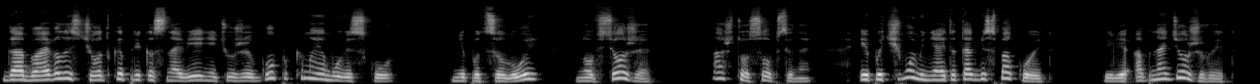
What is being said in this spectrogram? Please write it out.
добавилось четкое прикосновение чужих губ к моему виску. Не поцелуй, но все же. А что, собственно? И почему меня это так беспокоит? Или обнадеживает?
